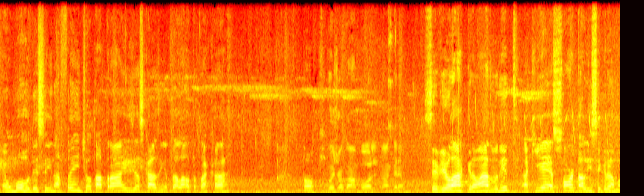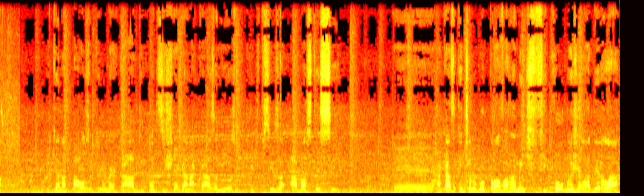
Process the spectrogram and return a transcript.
É um morro desse aí na frente, outro atrás, e as casinhas pra lá, outra pra cá. Top. Vou jogar uma bola na grama. Você viu lá, gramado bonito? Aqui é só hortaliça e grama. Pequena pausa aqui no mercado, antes de chegar na casa mesmo, porque a gente precisa abastecer. É, a casa que a gente alugou provavelmente ficou uma geladeira lá,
